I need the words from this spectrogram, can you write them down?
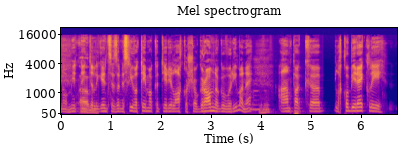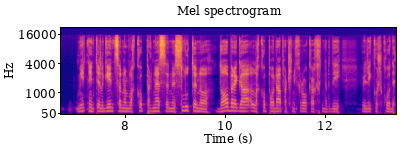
No, umetna um, inteligenca je zanesljivo tema, o kateri lahko še ogromno govorimo, ne? ampak uh, lahko bi rekli, umetna inteligenca nam lahko prinese nesluteno dobrega, lahko pa v napačnih rokah naredi veliko škode,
